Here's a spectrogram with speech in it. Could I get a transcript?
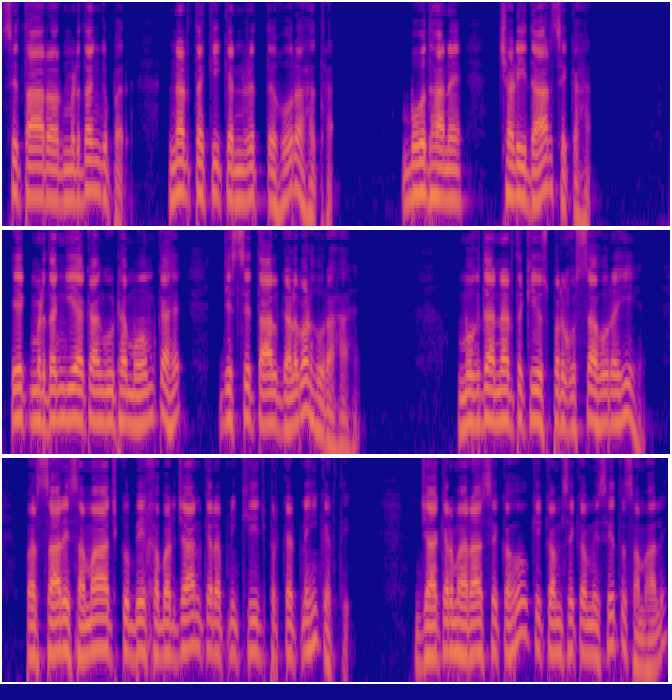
सितार और मृदंग पर नर्तकी का नृत्य हो रहा था। बोधा ने छड़ीदार से कहा, एक मृदंगिया का अंगूठा मोम का है, जिससे ताल गड़बड़ हो रहा है। मुग्धा नर्तकी उस पर गुस्सा हो रही है, पर सारे समाज को बेखबर जानकर अपनी खींच प्रकट नहीं करती। जाकर महाराज से कहो कि कम से कम इसे तो संभाले।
